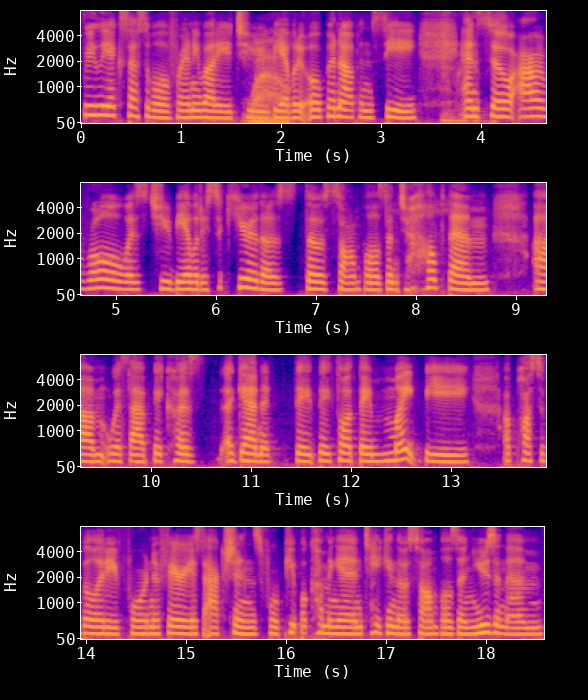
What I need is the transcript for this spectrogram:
freely accessible for anybody to Wow. be able to open up and see. and so our role was to be able to secure those those samples and to help them um, with that because again it they, they thought they might be a possibility for nefarious actions for people coming in, taking those samples and using them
